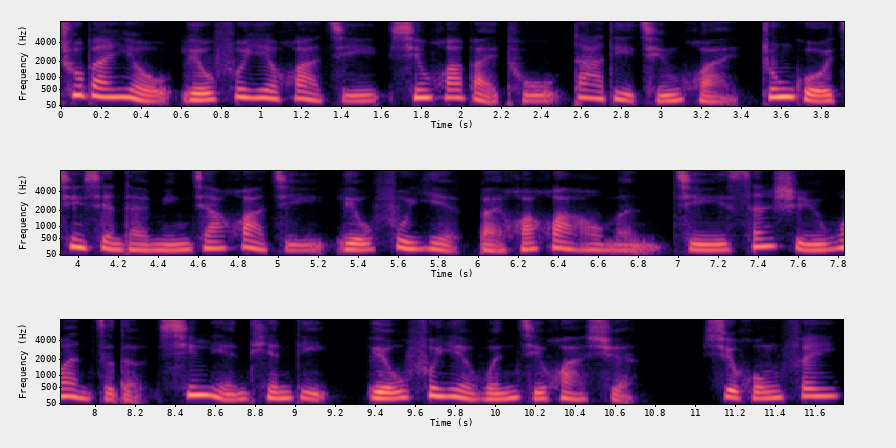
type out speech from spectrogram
出版有刘复业画集《心花百图》《大地情怀》《中国近现代名家画集》刘复业百花画澳门及三十余万字的《心连天地》刘复业文集画选。许鸿飞，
